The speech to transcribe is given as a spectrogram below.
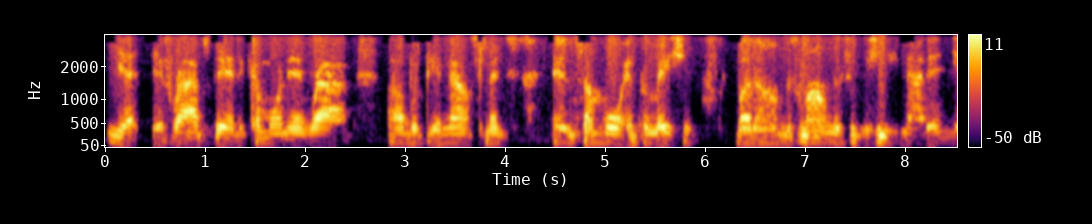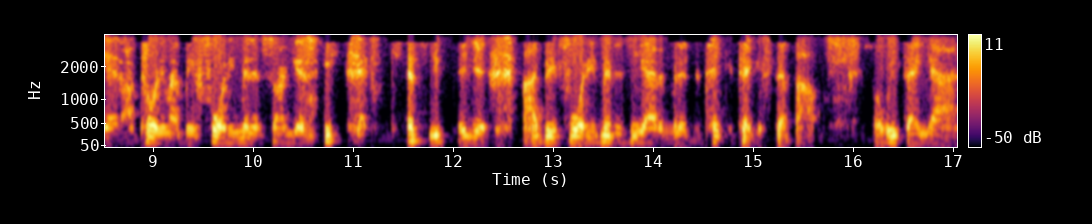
yet. If Rob's there, to come on in, Rob, uh, with the announcements and some more information. But um, as long as he's not in yet, I told him I'd be 40 minutes, so I guess he, guess he figured I'd be 40 minutes. He had a minute to take a take a step out. But we thank God.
